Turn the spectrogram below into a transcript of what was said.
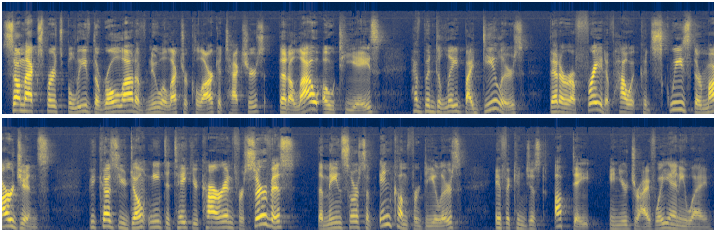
Some experts believe the rollout of new electrical architectures that allow OTAs have been delayed by dealers that are afraid of how it could squeeze their margins. Because you don't need to take your car in for service, the main source of income for dealers, if it can just update in your driveway anyway.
